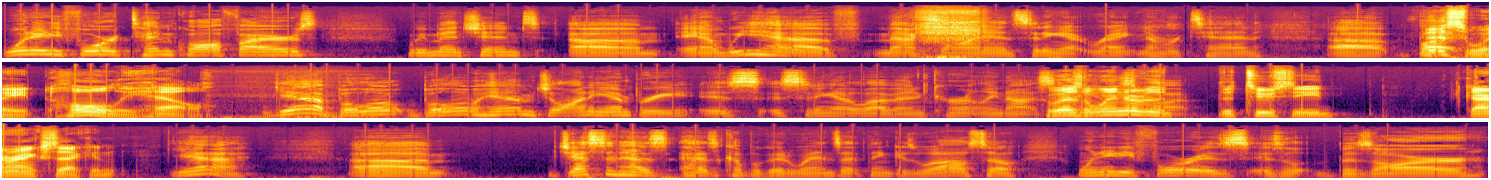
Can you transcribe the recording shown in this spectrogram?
184, 10 qualifiers we mentioned. Um, and we have Max Lyon sitting at rank number 10. Uh, but this weight, holy hell! yeah, below below him, Jelani Embry is, is sitting at 11, currently not Who has a win over the the, the two seed? Guy ranked second. Yeah. Um, Jessen has has a couple good wins, I think, as well. So 184 is is a bizarre.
